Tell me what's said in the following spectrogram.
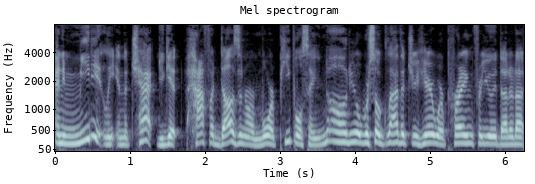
And immediately in the chat, you get half a dozen or more people saying, "No, you know, we're so glad that you're here. We're praying for you." Da da da.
